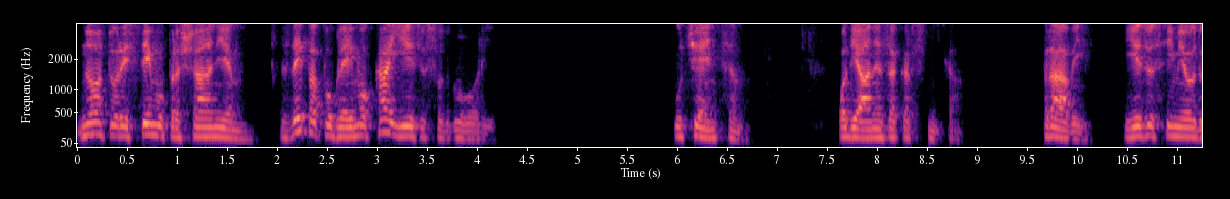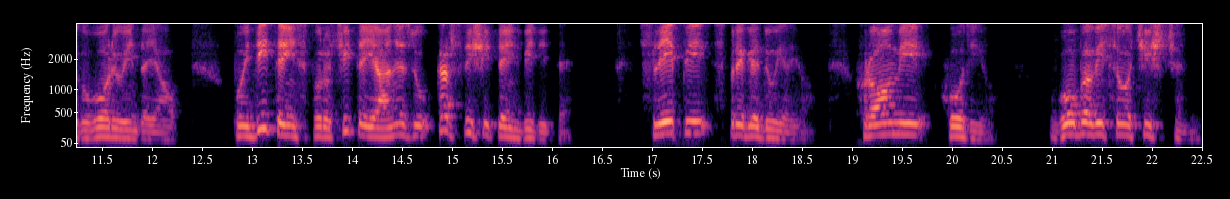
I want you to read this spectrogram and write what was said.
No, torej s tem vprašanjem. Zdaj pa pogledajmo, kaj Jezus odgovori učencem od Janeza Krstnika. Pravi, Jezus jim je odgovoril in dejal: Pojdite in sporočite Janezu, kar slišite in vidite. Slepi spregledujejo, hromi hodijo, gobavi so očiščeni,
